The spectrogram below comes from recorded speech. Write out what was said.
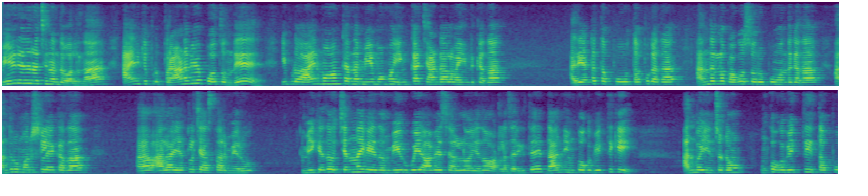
మీరు ఎదురొచ్చినందువలన ఆయనకి ఇప్పుడు ప్రాణమే పోతుంది. ఇప్పుడు ఆయన మొహం కన్నా మీ మొహం ఇంకా చాండాలం అయింది కదా. అది ఎట్ట తప్పు? తప్పు కదా. అందరిలో భగవత్ స్వరూపం ఉంది కదా. అందరూ మనుషులే కదా. అలా ఎట్లా చేస్తారు మీరు? మీకేదో చిన్నవి ఏదో మీరు పోయి ఆవేశాల్లో ఏదో అట్లా జరిగితే దాన్ని ఇంకొక వ్యక్తికి అన్వయించడం ఇంకొక వ్యక్తి తప్పు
